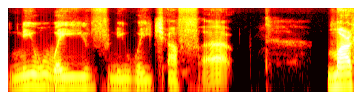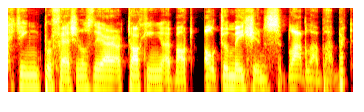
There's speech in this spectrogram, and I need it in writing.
new wave, new age of uh, marketing professionals. They are talking about automations, blah blah blah, but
